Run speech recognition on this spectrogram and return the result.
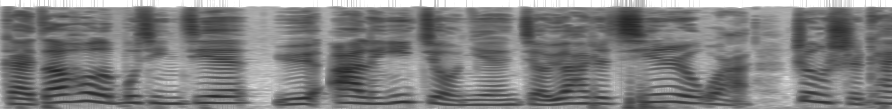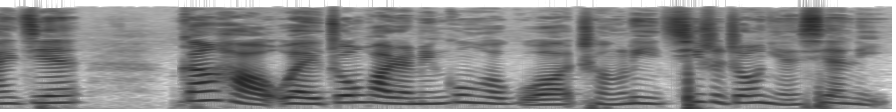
改造后的步行街于二零一九年九月二十七日晚正式开街，刚好为中华人民共和国成立七十周年献礼。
